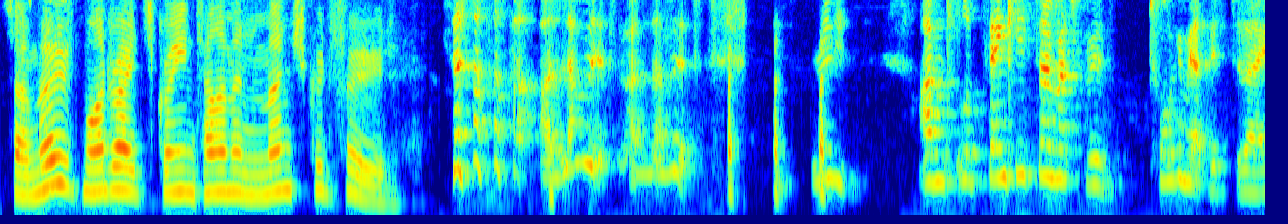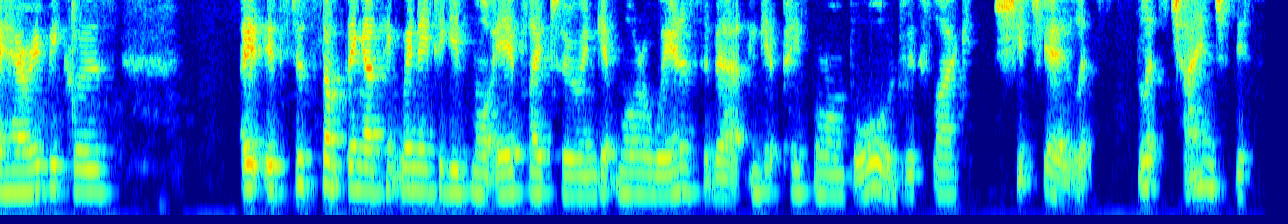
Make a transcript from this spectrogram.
So move, moderate screen time, and munch good food. I love it. I love it. Brilliant. Um, look, thank you so much for talking about this today, Harry, because it's just something I think we need to give more airplay to and get more awareness about and get people on board with like shit yeah let's let's change this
